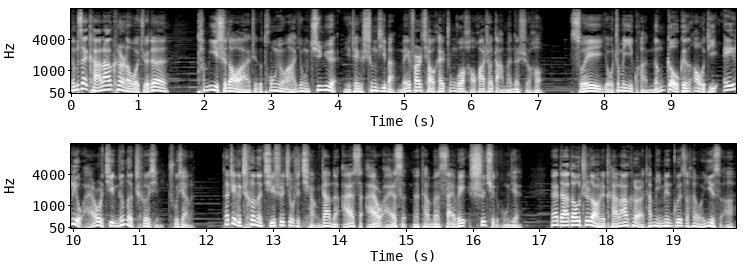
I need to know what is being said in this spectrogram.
那么在凯迪拉克呢，我觉得他们意识到啊，这个通用啊用君越，你这个升级版没法撬开中国豪华车大门的时候所以有这么一款能够跟奥迪 A6L 竞争的车型出现了。它这个车呢，其实就是抢占的 SLS，那他们赛威失去的空间。那大家都知道，这凯迪拉克它命名规则很有意思啊，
